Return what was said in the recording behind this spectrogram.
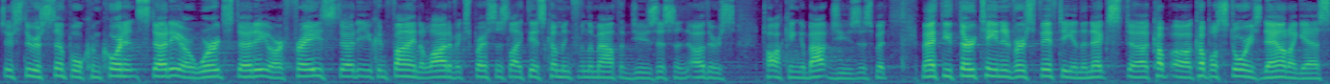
Just through a simple concordance study or word study or phrase study, you can find a lot of expressions like this coming from the mouth of Jesus and others talking about Jesus. But Matthew 13 and verse 50, and the next uh, couple, uh, couple stories down, I guess,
